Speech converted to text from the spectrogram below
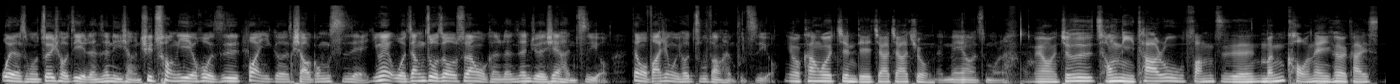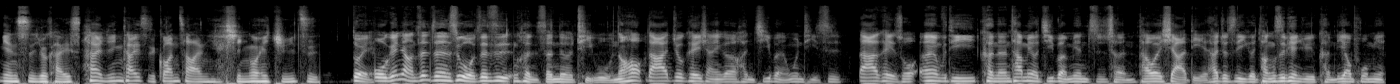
为了什么追求自己人生理想去创业，或者是换一个小公司诶，因为我这样做之后，虽然我可能人生觉得现在很自由，但我发现我以后租房很不自由。你有看过《间谍家家酒》没？没有，怎么了？没有，就是从你踏入房子的门口那一刻开始，面试就开始，他已经开始观察你的行为举止。对，我跟你讲，这真的是我这次很深的体悟。然后大家就可以想一个很基本的问题是：大家可以说 NFT 可能它没有基本面支撑，它会下跌，它就是一个庞氏骗局，肯定要破灭。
